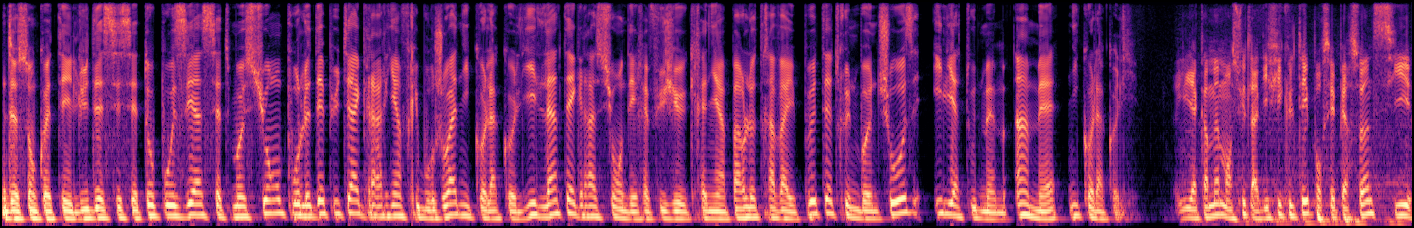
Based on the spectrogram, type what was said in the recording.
De son côté, l'UDC s'est opposé à cette motion. Pour le député agrarien fribourgeois Nicolas Colli, l'intégration des réfugiés ukrainiens par le travail peut être une bonne chose. Il y a tout de même un mais, Nicolas Colli. Il y a quand même ensuite la difficulté pour ces personnes, si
